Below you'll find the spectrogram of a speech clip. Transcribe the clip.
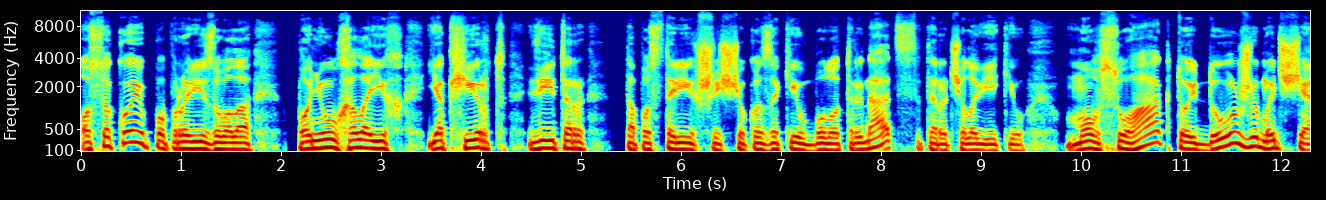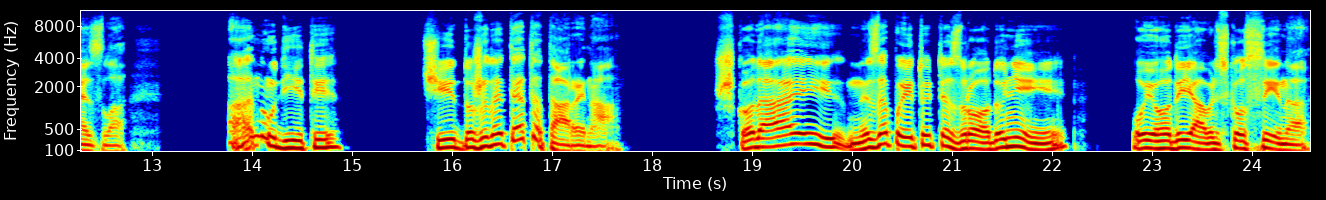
осокою попрорізувала, понюхала їх, як хірт, вітер, та, постерігши, що козаків було тринадцятеро чоловіків, мов сугак, той дуже мить щезла. Ану, діти, чи доженете татарина? Шкода й не запитуйте зроду, ні. У його диявольського сина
